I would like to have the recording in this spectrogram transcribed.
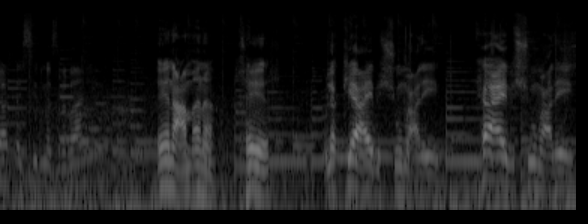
المستشار تيسير مزرباني؟ إيه نعم أنا. خير. ولك يا عيب الشوم عليك يا عيب الشوم عليك.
